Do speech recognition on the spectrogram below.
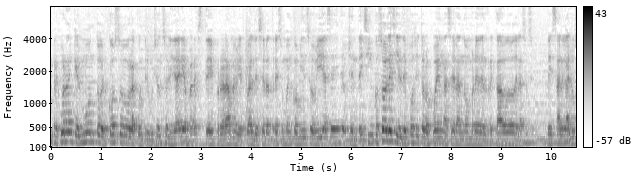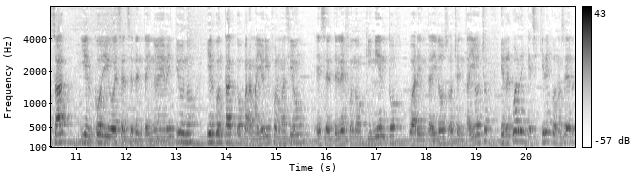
Recuerden que el monto, el costo, la contribución solidaria para este programa virtual de 0 a 3, un buen comienzo vías es de 85 soles y el depósito lo pueden hacer a nombre del recaudo de la asociación de Salgaluzat y el código es el 7921 y el contacto para mayor información es el teléfono 54288 y recuerden que si quieren conocer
